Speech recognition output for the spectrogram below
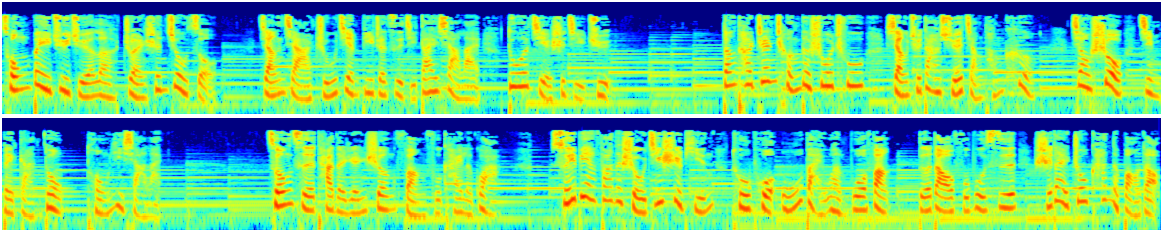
从被拒绝了转身就走，蒋甲逐渐逼着自己待下来，多解释几句。当他真诚地说出想去大学讲堂课，教授竟被感动，同意下来。从此，他的人生仿佛开了挂，随便发的手机视频突破五百万播放，得到福布斯、时代周刊的报道，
